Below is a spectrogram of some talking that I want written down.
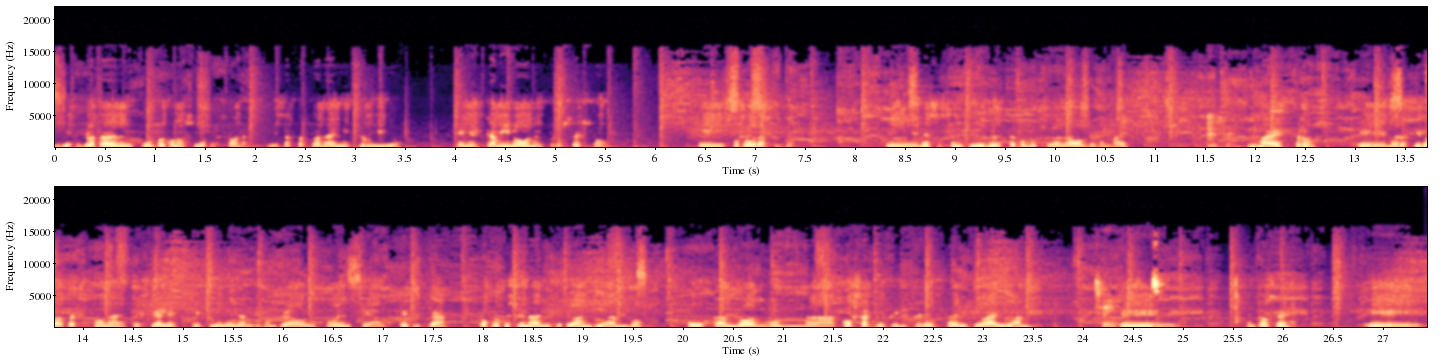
yo a través del tiempo he conocido personas y esas personas han influido en el camino o en el proceso eh, fotográfico. Eh, en ese sentido yo destaco mucho la labor de los maestros. Y maestros me refiero a personas especiales que tienen algún grado de influencia estética o profesional y que te van guiando o buscando alguna cosa que te interesa y te va ayudando. Eh, entonces, eh,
